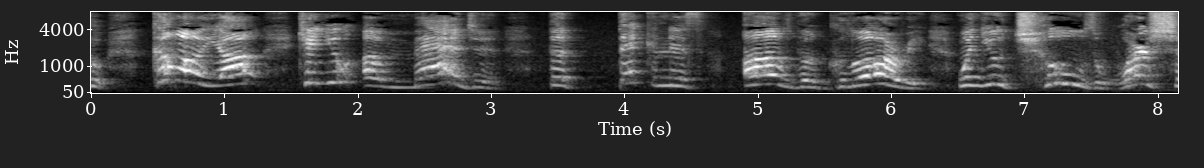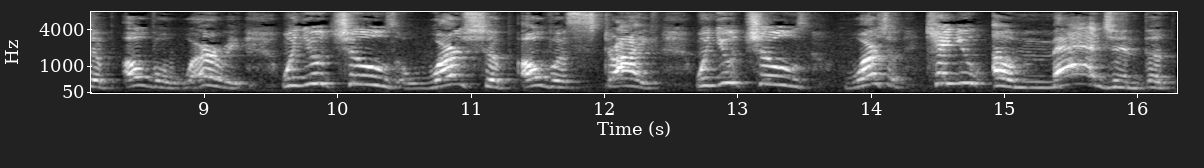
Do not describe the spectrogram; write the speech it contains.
Woo! Come on, y'all. Can you imagine the thickness of the glory when you choose worship over worry, when you choose worship over strife, when you choose worship. Can you imagine the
